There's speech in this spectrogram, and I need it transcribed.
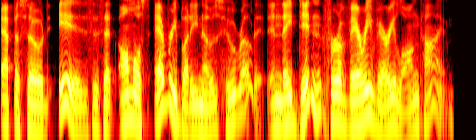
episode is is that almost everybody knows who wrote it and they didn't for a very very long time.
